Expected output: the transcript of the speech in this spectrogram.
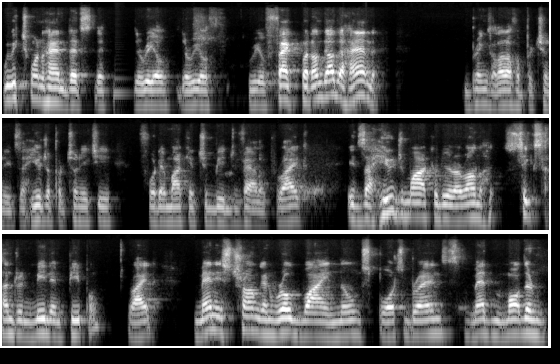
Which one hand, that's the, the real, the real, real fact. But on the other hand, brings a lot of opportunity. It's a huge opportunity for the market to be developed, right? It's a huge market with around 600 million people, right? Many strong and worldwide known sports brands, modern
